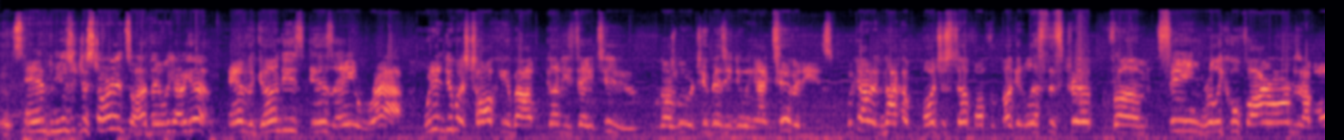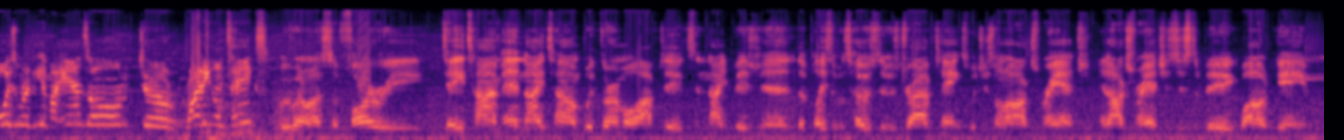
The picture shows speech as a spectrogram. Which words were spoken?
Yes. And the music just started, so I think we gotta go. And the Gundies is a wrap. We didn't do much talking about Gundies Day 2 because we were too busy doing activities. We got to knock a bunch of stuff off the bucket list this trip from seeing really cool firearms that I've always wanted to get my hands on to riding on tanks. We went on a safari, daytime and nighttime with thermal optics and night vision. The place that was hosted was Drive Tanks, which is on Ox Ranch. And Ox Ranch is just a big wild game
